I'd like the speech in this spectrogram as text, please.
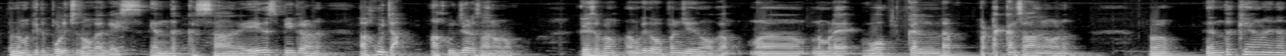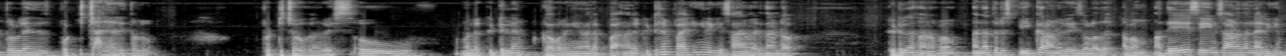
അപ്പം നമുക്കിത് പൊളിച്ച് നോക്കാം ഗൈസ് എന്തൊക്കെ സാധനം ഏത് സ്പീക്കറാണ് അഹുജ. അഹുജയുടെ സാധനമാണോ? ഗൈസ് അപ്പം നമുക്കിത് ഓപ്പൺ ചെയ്ത് നോക്കാം. നമ്മുടെ വോക്കലിന്റെ പട്ടക്കൻ സാധനമാണ്. അപ്പോൾ എന്തൊക്കെയാണ് ഇതിനകത്തുള്ളത് പൊട്ടിച്ചാലേ അറിയത്തുള്ളൂ. പൊട്ടിച്ചു നോക്കാം ഗൈസ് ഓ. നല്ല കിട്ടിലൻ കവറിങ് നല്ല നല്ല കിട്ടിലൻ പാക്കിങ്ങിലേക്ക് സാധനം വരുന്നുണ്ടോ കിട്ടിലൻ സാധനം. അപ്പം അതിനകത്തൊരു സ്പീക്കറാണ് ഉള്ളത്. അപ്പം അതേ സെയിം സാധനം തന്നെ ആയിരിക്കും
